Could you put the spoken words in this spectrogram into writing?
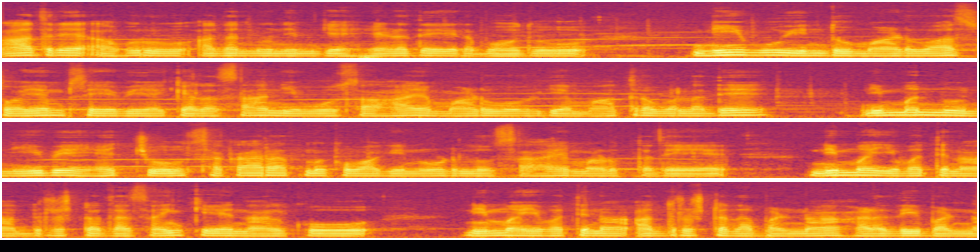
ಆದರೆ ಅವರು ಅದನ್ನು ನಿಮಗೆ ಹೇಳದೇ ಇರಬಹುದು. ನೀವು ಇಂದು ಮಾಡುವ ಸ್ವಯಂ ಸೇವೆಯ ಕೆಲಸ ನೀವು ಸಹಾಯ ಮಾಡುವವರಿಗೆ ಮಾತ್ರವಲ್ಲದೆ ನಿಮ್ಮನ್ನು ನೀವೇ ಹೆಚ್ಚು ಸಕಾರಾತ್ಮಕವಾಗಿ ನೋಡಲು ಸಹಾಯ ಮಾಡುತ್ತದೆ. ನಿಮ್ಮ ಇವತ್ತಿನ ಅದೃಷ್ಟದ ಸಂಖ್ಯೆ ನಾಲ್ಕು. ನಿಮ್ಮ ಇವತ್ತಿನ ಅದೃಷ್ಟದ ಬಣ್ಣ ಹಳದಿ ಬಣ್ಣ.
